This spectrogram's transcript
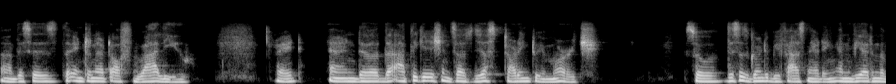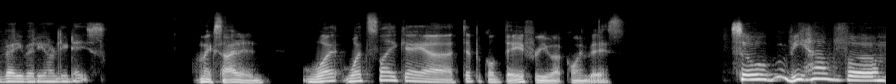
uh, this is the internet of value, right? and uh, the applications are just starting to emerge so this is going to be fascinating and we are in the very very early days i'm excited what what's like a uh, typical day for you at coinbase so we have uh,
